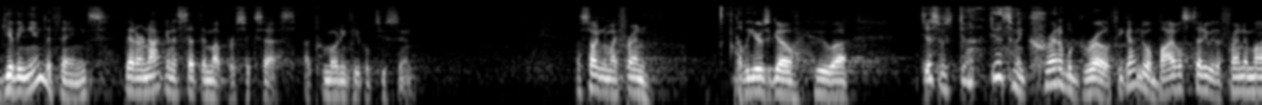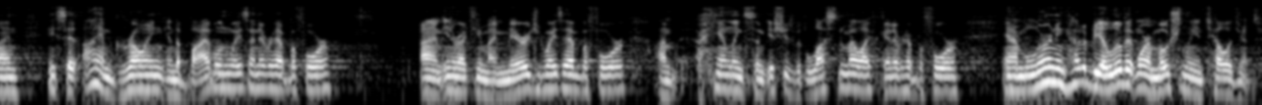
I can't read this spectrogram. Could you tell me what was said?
giving into things that are not going to set them up for success by promoting people too soon. I was talking to my friend a couple years ago who uh, just was doing, doing, some incredible growth. He got into a Bible study with a friend of mine, and he said, I am growing in the Bible in ways I never have before. I'm interacting in my marriage in ways I have before. I'm handling some issues with lust in my life like I never have before. And I'm learning how to be a little bit more emotionally intelligent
